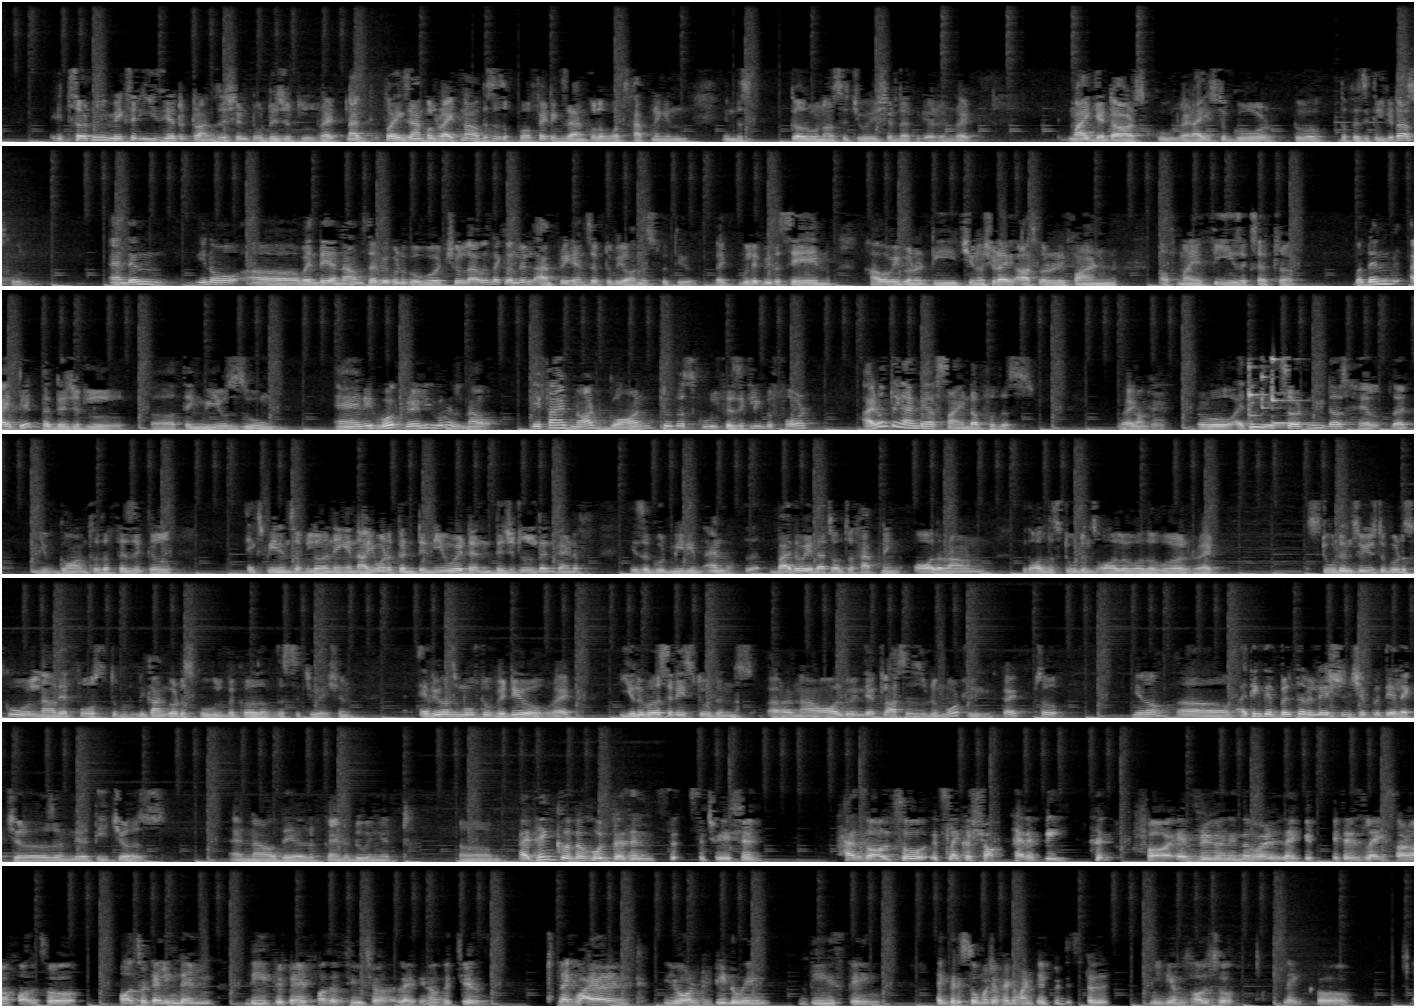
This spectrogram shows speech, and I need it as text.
it certainly makes it easier to transition to digital right now for example right now this is a perfect example of what's happening in in this corona situation that we are in right my guitar school right i used to go to the physical guitar school and then you know, uh, when they announced that we're going to go virtual, I was like a little apprehensive to be honest with you. Like, will it be the same? How are we going to teach? You know, should I ask for a refund of my fees, etc. But then I did the digital uh, thing. We used Zoom, and it worked really well. Now, if I had not gone to the school physically before, I don't think I may have signed up for this. Right. Okay. So I think it certainly does help that you've gone through the physical experience of learning and now you want to continue it and digital then kind of is a good medium and uh, by the way that's also happening all around with all the students all over the world right students who used to go to school now they're forced to they can't go to school because of the situation. Everyone's moved to video right? University students are now all doing their classes remotely right? So you know uh, i think they've built a relationship with their lecturers and their teachers and now they're kind of doing it. Um, I think the whole present situation has also, it's like a shock therapy for everyone in the world. Like it, it is like sort of also, also telling them be prepared for the future. Like, you know, which is like, why aren't you already doing these things? Like there is so much of advantage with digital mediums also. Like, uh,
